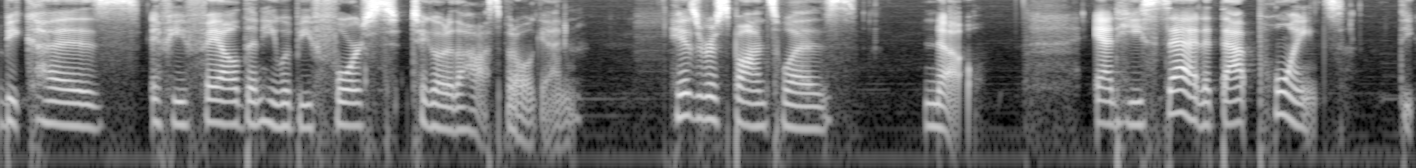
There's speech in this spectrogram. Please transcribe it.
because if he failed, then he would be forced to go to the hospital again. His response was no. And he said at that point, the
